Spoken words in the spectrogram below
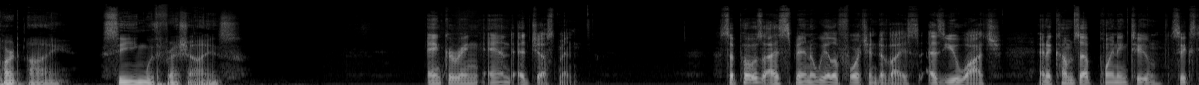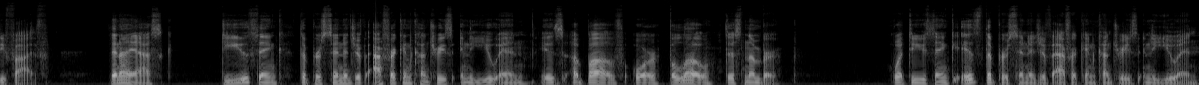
Part I Seeing with Fresh Eyes. Anchoring and adjustment. Suppose I spin a Wheel of Fortune device as you watch, and it comes up pointing to 65. Then I ask, do you think the percentage of African countries in the UN is above or below this number? What do you think is the percentage of African countries in the UN?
